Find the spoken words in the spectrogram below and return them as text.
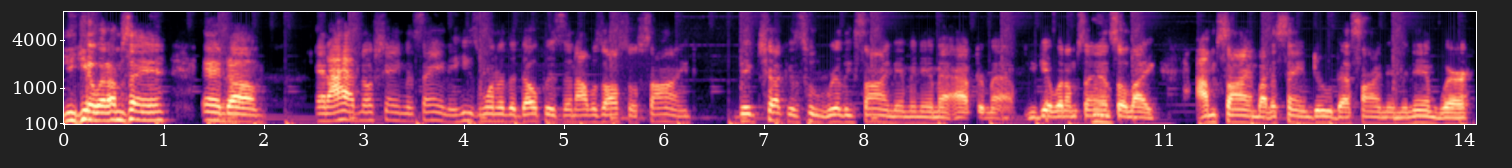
You get what I'm saying? And yeah. um, and I have no shame in saying that he's one of the dopest. And I was also signed. Big Chuck is who really signed Eminem at Aftermath. You get what I'm saying? Mm. So like, I'm signed by the same dude that signed Eminem, where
